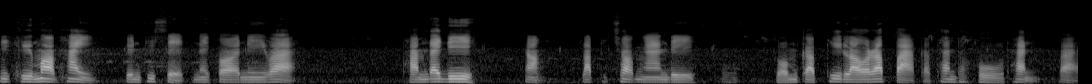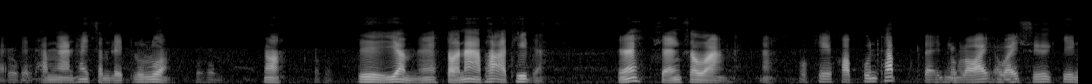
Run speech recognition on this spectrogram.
นี่คือมอบให้เป็นพิเศษในกรณีว่าทำได้ดีเนาะรับผิดชอบงานดี สมกับที่เรารับปากกับท่านพระครูท่านว่าจะทำงานให้สำเร็จรุ่ล่วงครับผม เนาะครับผม ดีเยี่ยมนะต่อหน้าพระอาทิตย์อะเห็นไหมแสงสว่างอะโอเคขอบคุณครับได้หนึ่งร้อยเอาไว้ซื้อกิน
